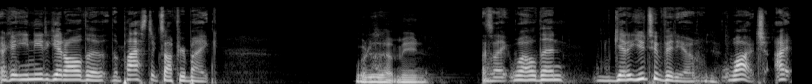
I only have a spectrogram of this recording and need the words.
okay, you need to get all the the plastics off your bike. What does that mean? I was like, well, then get a YouTube video, watch. I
